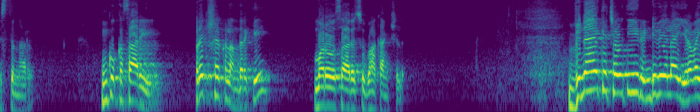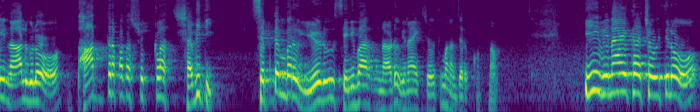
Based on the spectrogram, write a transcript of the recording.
ఇస్తున్నారు. ఇంకొకసారి ప్రేక్షకులందరికీ మరోసారి శుభాకాంక్షలు. వినాయక చవితి రెండు వేల ఇరవై నాలుగులో భాద్రపద శుక్ల చవితి సెప్టెంబర్ ఏడు శనివారం నాడు వినాయక చవితి మనం జరుపుకుంటున్నాం. ఈ వినాయక చవితిలో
